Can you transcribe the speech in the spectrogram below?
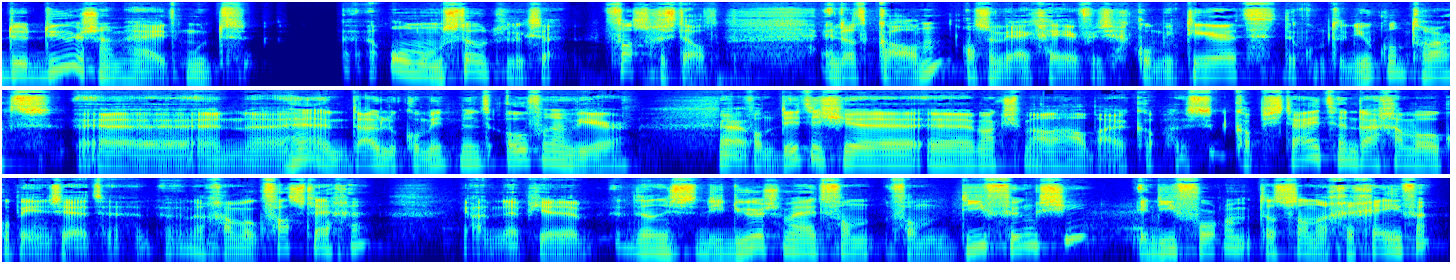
De duurzaamheid moet onomstotelijk zijn, vastgesteld. En dat kan als een werkgever zich committeert. Er komt een nieuw contract, uh, een, uh, een, duidelijk commitment over en weer. Van dit is je uh, maximaal haalbare capaciteit en daar gaan we ook op inzetten. Dan gaan we ook vastleggen. Ja, dan, heb je, dan is die duurzaamheid van, van die functie in die vorm, dat is dan een gegeven.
